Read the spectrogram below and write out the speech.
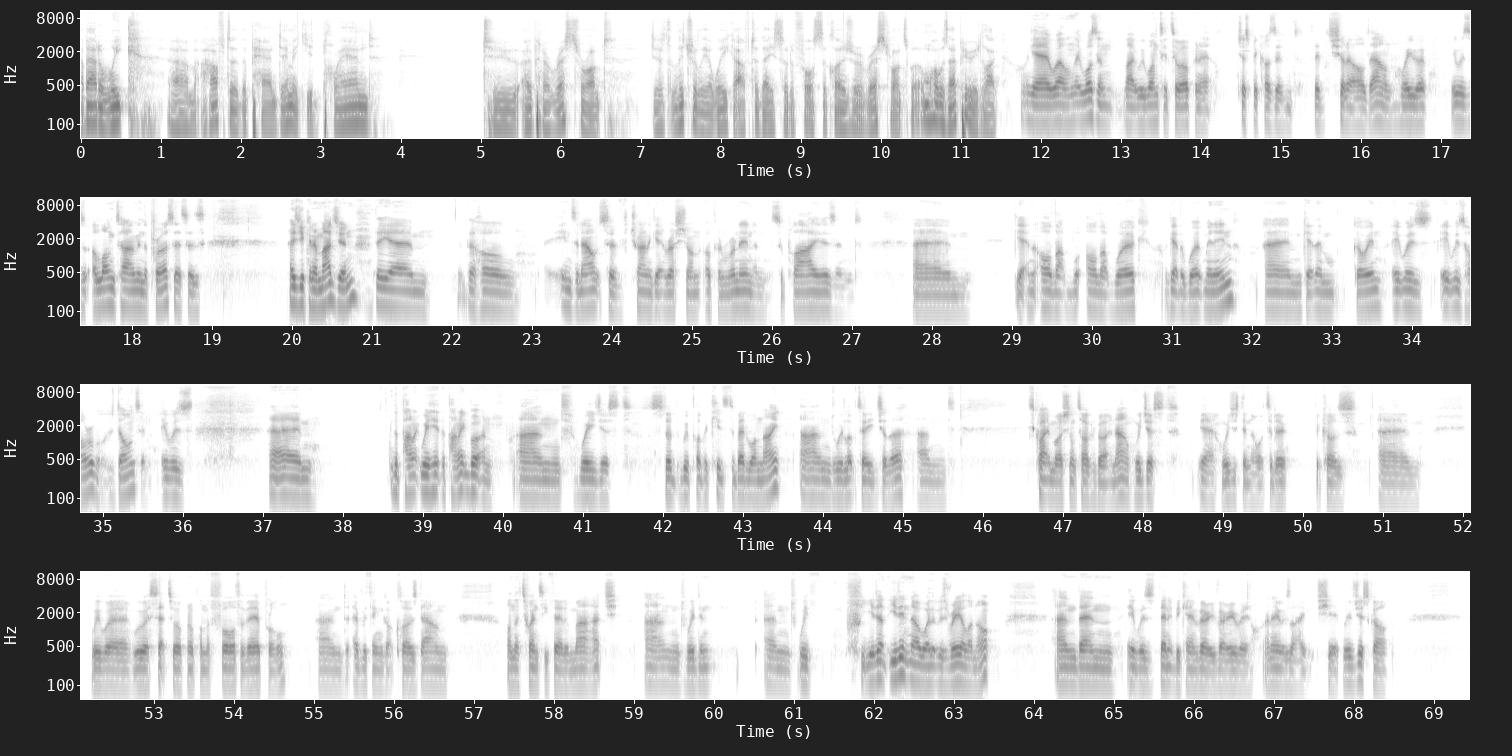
About a week um, after the pandemic, you'd planned to open a restaurant just literally a week after they sort of forced the closure of restaurants. What, what was that period like? Yeah, well, it wasn't like we wanted to open it just because they'd, they'd shut it all down. We were it was a long time in the process, as as you can imagine. The um, the whole ins and outs of trying to get a restaurant up and running, and suppliers, and um, getting all that all that work, get the workmen in, and um, get them going. It was it was horrible. It was daunting. It was um, the panic. We hit the panic button, and we just stood. We put the kids to bed one night, and we looked at each other, and it's quite emotional talking about it now. We just, yeah, we just didn't know what to do because um, we were we were set to open up on the fourth of April, and everything got closed down on the twenty third of March, and we didn't, and we, you didn't you didn't know whether it was real or not and then it was then it became very very real and it was like shit we've just got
